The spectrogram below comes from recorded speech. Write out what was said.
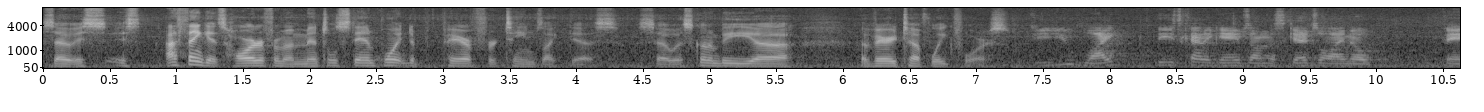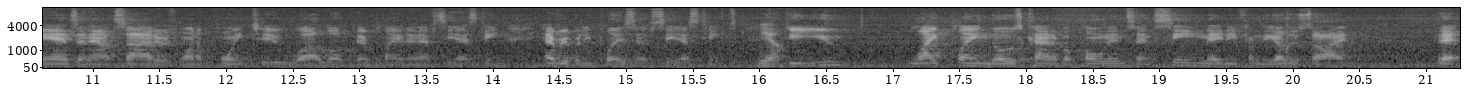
So it's, it's I think it's harder from a mental standpoint to prepare for teams like this. So it's going to be uh, a very tough week for us. Do you like these kind of games on the schedule? I know fans and outsiders want to point to, well, look, they're playing an FCS team. Everybody plays FCS teams. Yeah. Do you like playing those kind of opponents and seeing maybe from the other side that,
